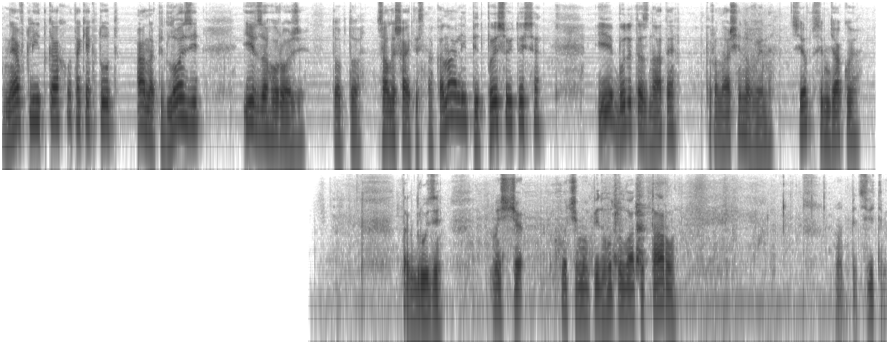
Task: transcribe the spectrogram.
Не в клітках, отак як тут, а на підлозі і в загорожі. Тобто залишайтесь на каналі, підписуйтеся і будете знати про наші новини. Все, всім дякую. Так, друзі, ми ще хочемо підготувати тару. От, підсвітимо.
